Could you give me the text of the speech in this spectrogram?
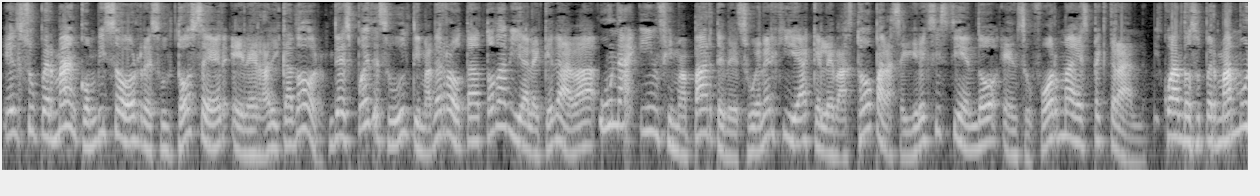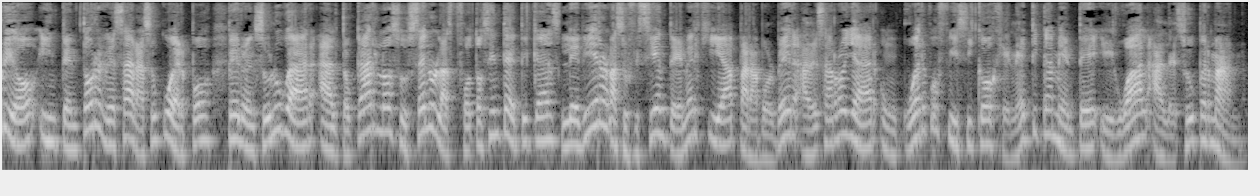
El Superman con visor resultó ser el erradicador. Después de su última derrota todavía le quedaba una ínfima parte de su energía que le bastó para seguir existiendo en su forma espectral. Cuando Superman murió intentó regresar a su cuerpo, pero en su lugar al tocarlo sus células fotosintéticas le dieron la suficiente energía para volver a desarrollar un cuerpo físico genéticamente igual al de Superman.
